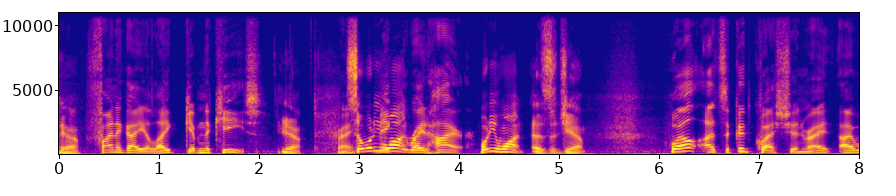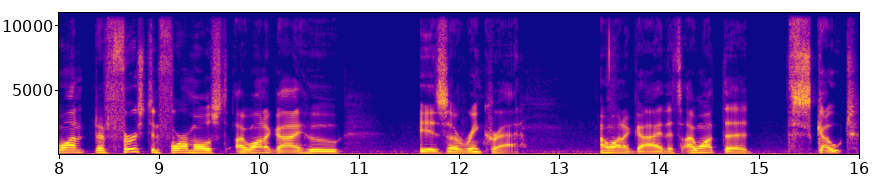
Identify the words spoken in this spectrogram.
Yeah. Find a guy you like, give him the keys. Yeah. Right. So what do you Make want? the right hire. What do you want as a GM? Well, that's a good question, right? I want first and foremost, I want a guy who is a rink rat. I want a guy that's I want the scout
